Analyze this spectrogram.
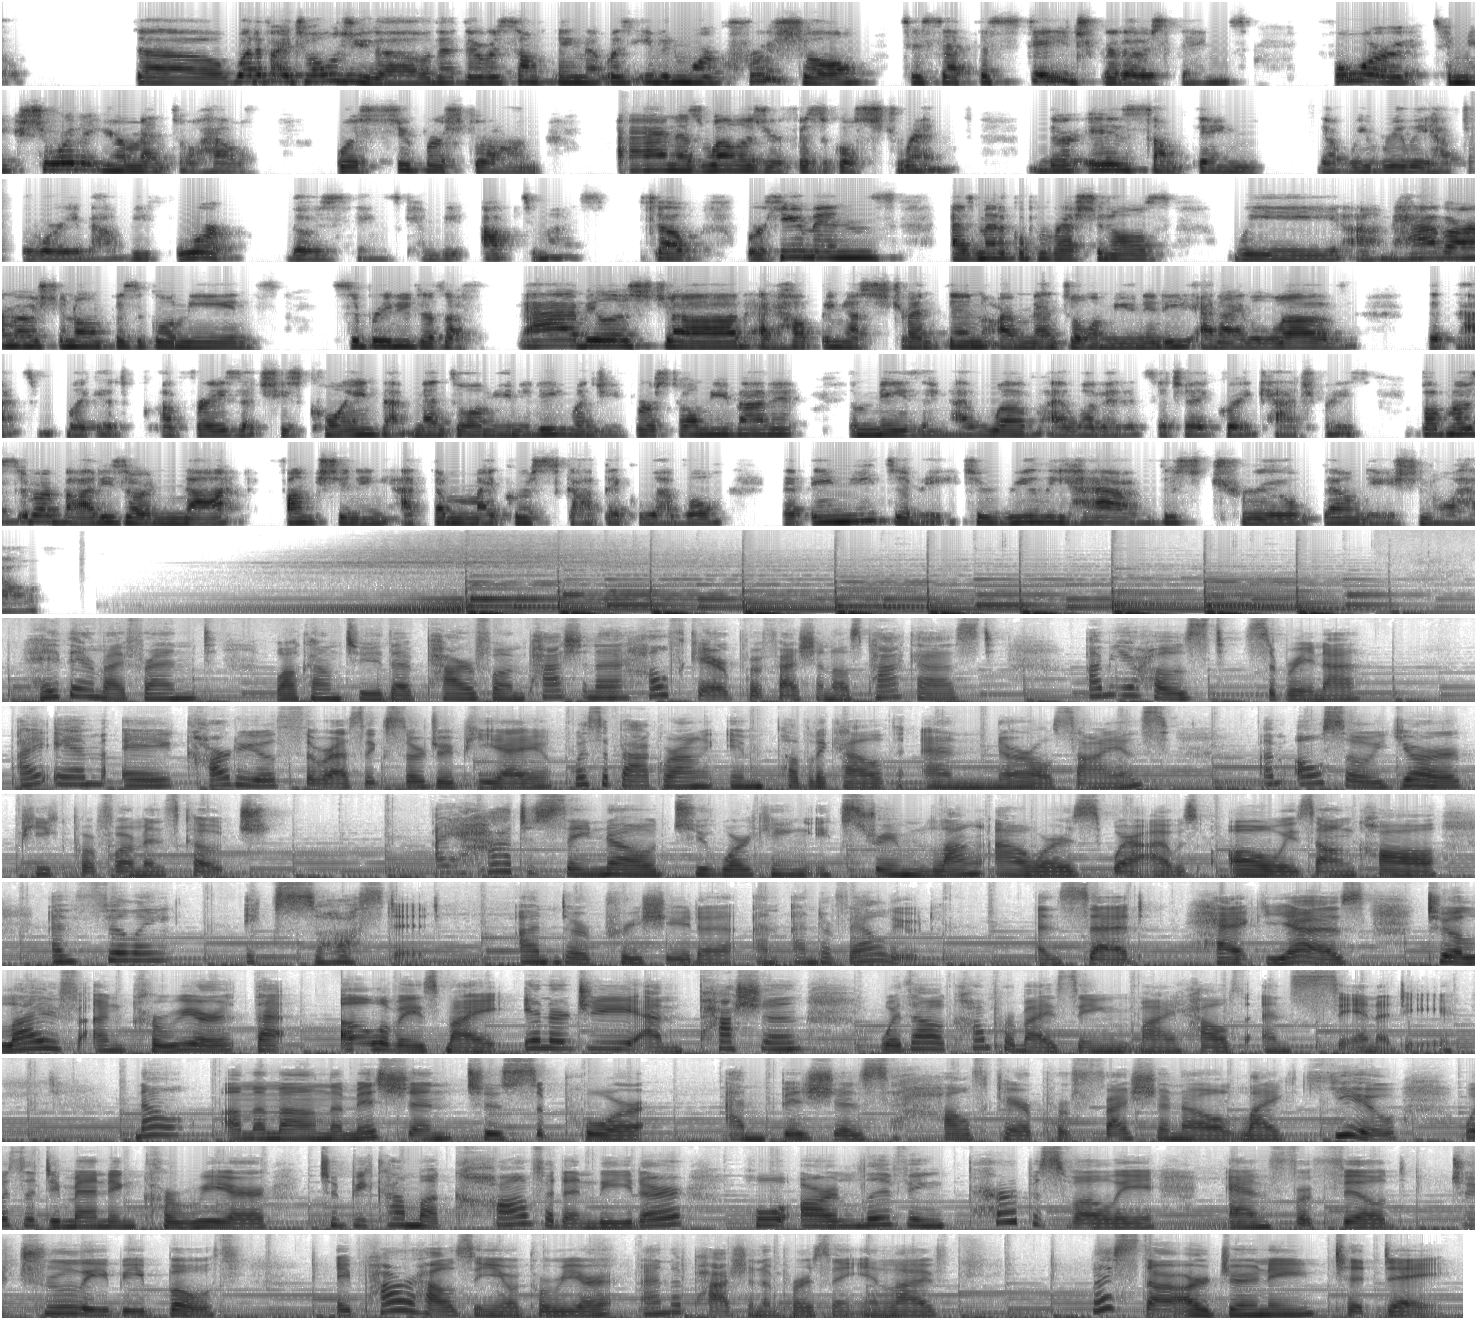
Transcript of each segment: So, what if I told you, though, that there was something that was even more crucial to set the stage for those things, for to make sure that your mental health was super strong and as well as your physical strength? There is something that we really have to worry about before those things can be optimized. So we're humans as medical professionals. We um, have our emotional and physical needs. Sabrina does a fabulous job at helping us strengthen our mental immunity. And I love that that's like a, a, phrase that she's coined that mental immunity when she first told me about it amazing i love i love it it's such a great catchphrase but most of our bodies are not functioning at the microscopic level that they need to be to really have this true foundational health Hey there, my friend. Welcome to the Powerful and Passionate Healthcare Professionals Podcast. I'm your host, Sabrina. I am a cardiothoracic surgery PA with a background in public health and neuroscience. I'm also your peak performance coach. I had to say no to working extreme long hours where I was always on call and feeling exhausted, underappreciated, and undervalued, and said heck yes to a life and career that elevates my energy and passion without compromising my health and sanity. Now, I'm among the mission to support ambitious healthcare professional like you with a demanding career to become a confident leader who are living purposefully and fulfilled to truly be both a powerhouse in your career and a passionate person in life. Let's start our journey today.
